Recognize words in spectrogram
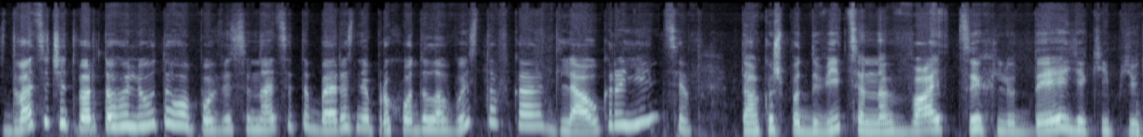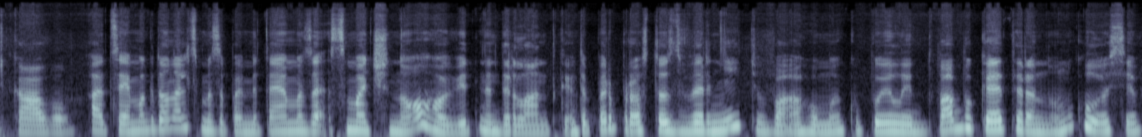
з 24 лютого по 18 березня проходила виставка для українців. Також подивіться на вайб цих людей, які п'ють каву. А цей Макдональдс ми запам'ятаємо за смачного від Нідерландки. Тепер просто зверніть увагу. Ми купили два букети ранункулосів,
